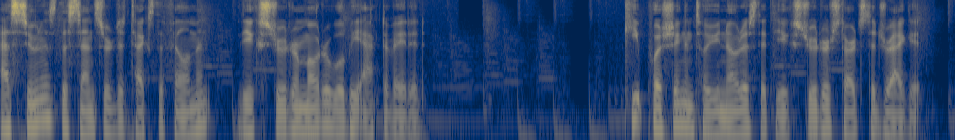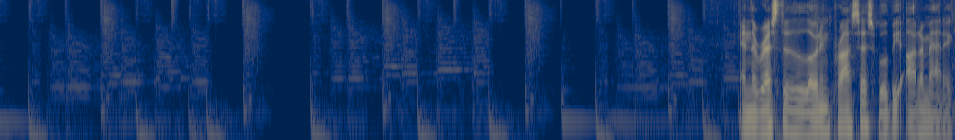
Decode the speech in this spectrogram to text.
As soon as the sensor detects the filament, the extruder motor will be activated. Keep pushing until you notice that the extruder starts to drag it. and the rest of the loading process will be automatic.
